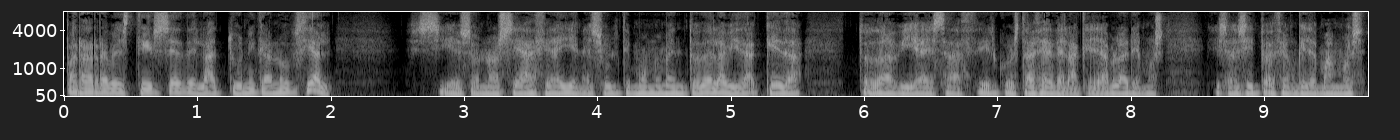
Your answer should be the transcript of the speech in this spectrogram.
para revestirse de la túnica nupcial. Si eso no se hace ahí en ese último momento de la vida, queda todavía esa circunstancia de la que ya hablaremos, esa situación que llamamos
